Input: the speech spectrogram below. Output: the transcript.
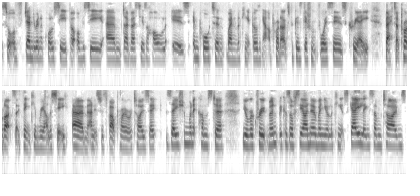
sort of gender inequality, but obviously, um, diversity as a whole is important when looking at building out a product because different voices create better products. I think in reality, um, and it's just about prioritization when it comes to your recruitment. Because obviously, I know when you're looking at scaling, sometimes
